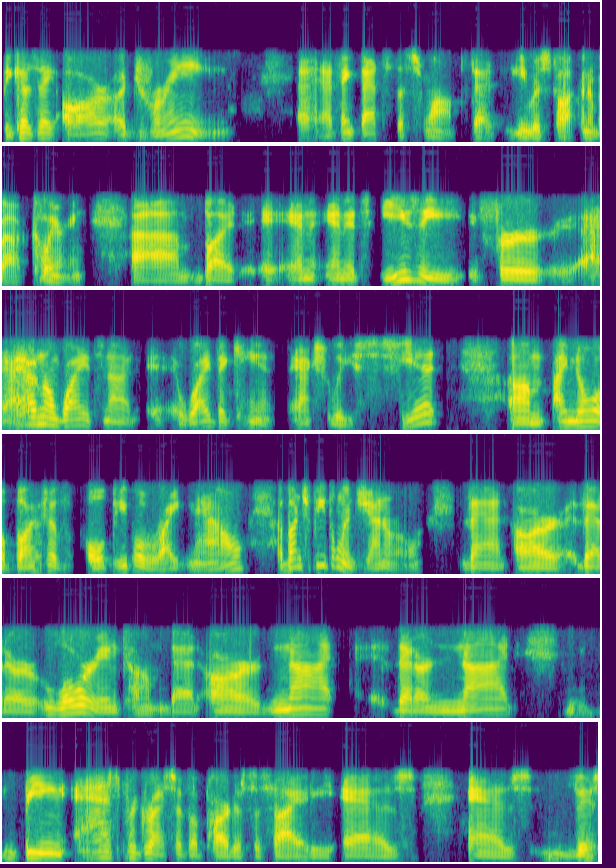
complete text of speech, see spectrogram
because they are a drain. I think that's the swamp that he was talking about clearing. Um, but and and it's easy for I don't know why it's not why they can't actually see it. Um, I know a bunch of old people right now, a bunch of people in general that are that are lower income, that are not that are not being as progressive a part of society as as this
